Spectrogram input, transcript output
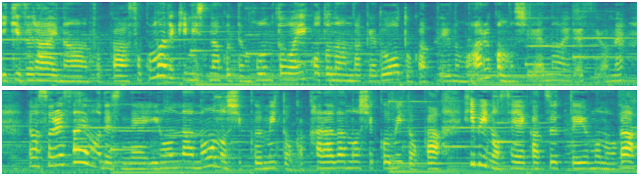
生きづらいなとかそこまで気にしなくても本当はいいことなんだけどとかっていうのもあるかもしれないですよね。でもそれさえもですねいろんな脳の仕組みとか体の仕組みとか日々の生活っていうものが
